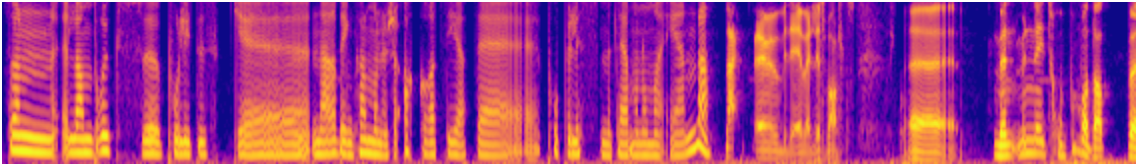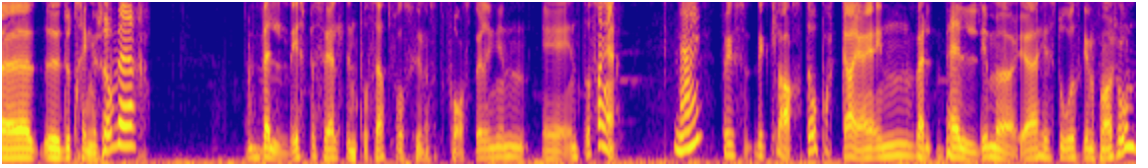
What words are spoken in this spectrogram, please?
sånn landbrukspolitisk eh, nerding kan man jo ikke akkurat si at det er populisme-tema nummer én, da. Nei, det er veldig smalt. Eh, men, men jeg tror på en måte at du trenger ikke å være veldig spesielt interessert for å synes at forestillingen er interessant. Nei? For jeg, de klarte å pakke inn veld, veldig mye historisk informasjon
